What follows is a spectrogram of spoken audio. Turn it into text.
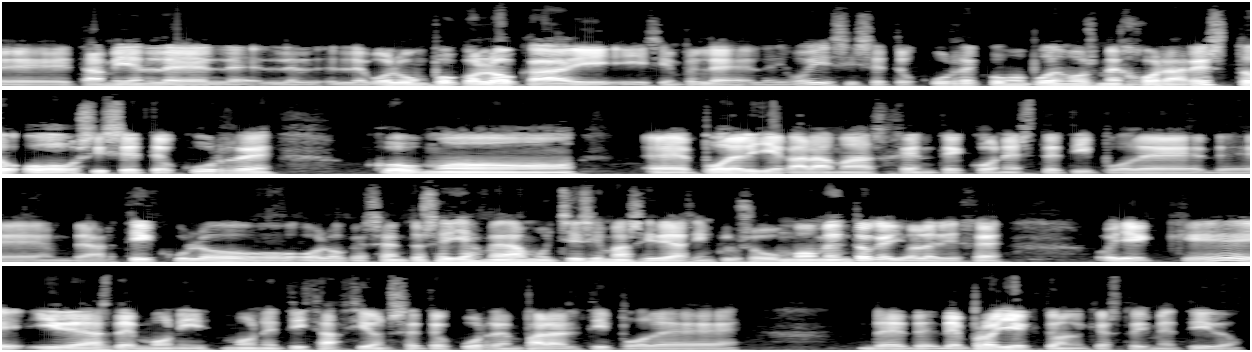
eh, también le, le, vuelvo un poco loca y, siempre le, le, digo, oye, si se te ocurre cómo podemos mejorar esto o si se te ocurre cómo eh, poder llegar a más gente con este tipo de, de, artículo o, lo que sea. Entonces ellas me dan muchísimas ideas. Incluso un momento que yo le dije, oye, ¿qué ideas de monetización se te ocurren para el tipo de, de, proyecto en el que estoy metido?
